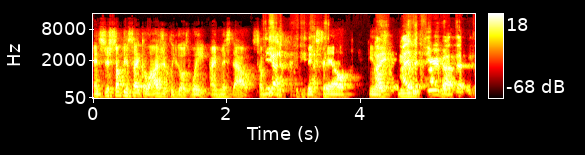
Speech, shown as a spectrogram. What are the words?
and it's just something psychologically goes, wait, I missed out. Something yeah. big sale. You know, I, I have a theory about that with,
